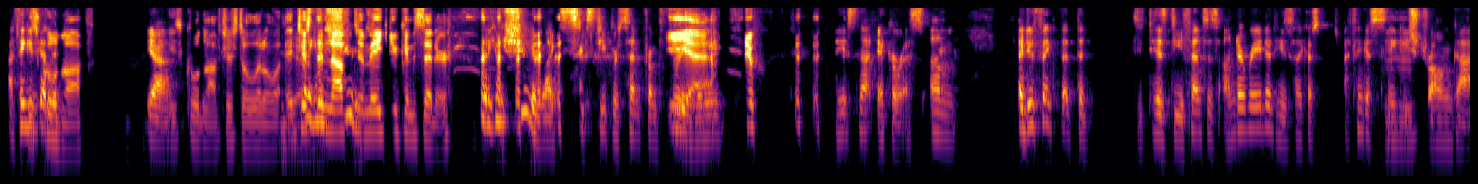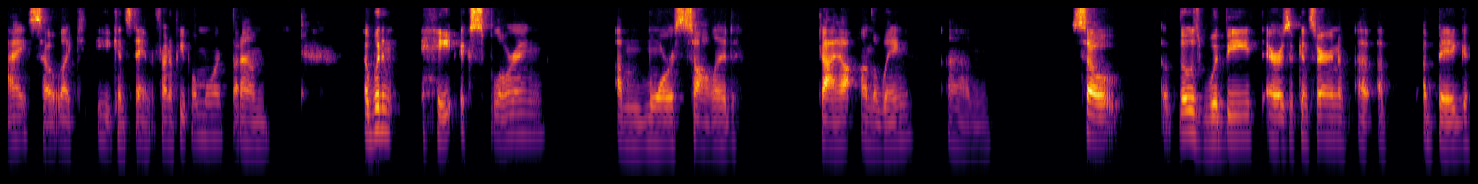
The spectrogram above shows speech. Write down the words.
I think He's he's cooled the, off. yeah, He's cooled off just a little, Yeah. just He was enough to make you consider. but he was shooting like sixty percent from three. Yeah. I mean, he's not Icarus. Um, I do think that the his defense is underrated. He's like a s- I think a sneaky Mhm. strong guy, so like he can stand in front of people more. But um, I wouldn't hate exploring a more solid guy on the wing. Um, so uh, those would be areas of concern. A, a, a big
